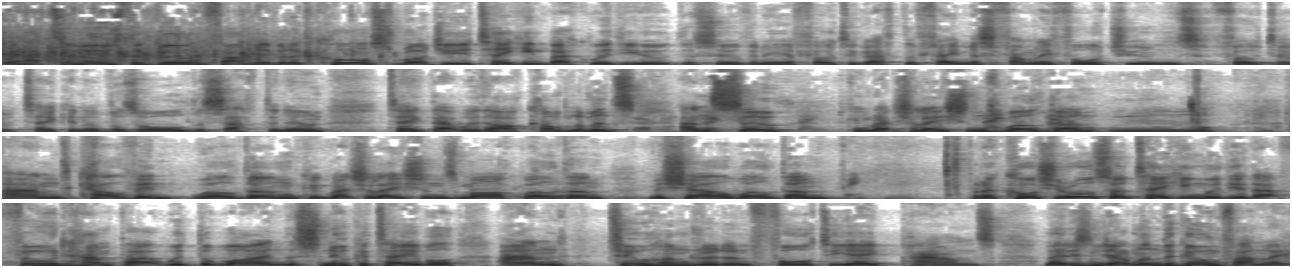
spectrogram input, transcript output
we had to lose the Goom family, but of course, Roger, you're taking back with you the souvenir photograph, the famous Family Fortunes photo taken of us all this afternoon. Take that with our compliments. and Sue, congratulations, well done. Mm. And Calvin, well done, congratulations. Mark, well done. Michelle, well done. Thank you. But of course, you're also taking with you that food hamper with the wine, the snooker table, and £248. Ladies and gentlemen, the Goom family.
